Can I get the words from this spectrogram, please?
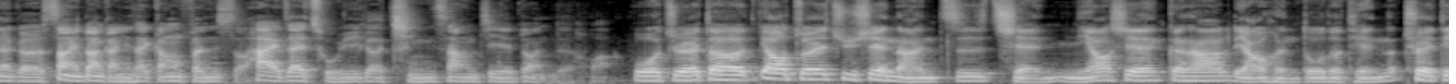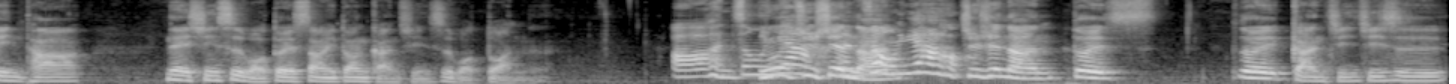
那个上一段感情才刚分手，他还在处于一个情商阶段的话。我觉得要追巨蟹男之前，你要先跟他聊很多的天，确定他内心是否对上一段感情是否断了。哦，很重要，因为巨蟹男，很重要。巨蟹男对对感情其实，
